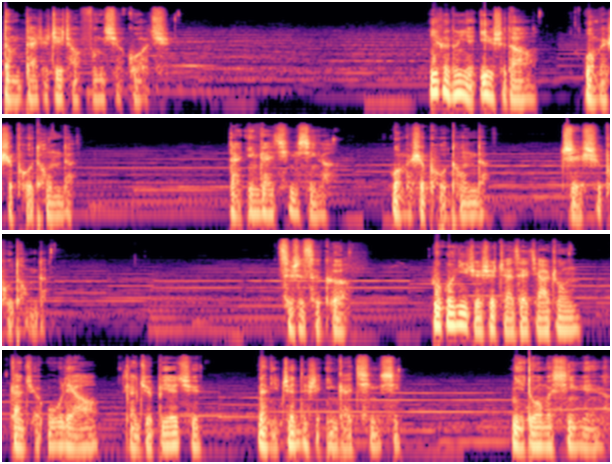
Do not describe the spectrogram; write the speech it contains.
等待着这场风雪过去。你可能也意识到，我们是普通的，但应该庆幸啊，我们是普通的，只是普通的。此时此刻，如果你只是宅在家中，感觉无聊，感觉憋屈，那你真的是应该庆幸。你多么幸运啊！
